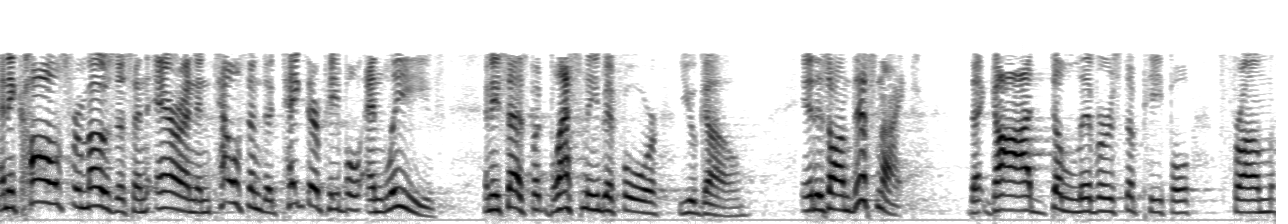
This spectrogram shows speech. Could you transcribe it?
And he calls for Moses and Aaron and tells them to take their people and leave. And he says, But bless me before you go. It is on this night that God delivers the people from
